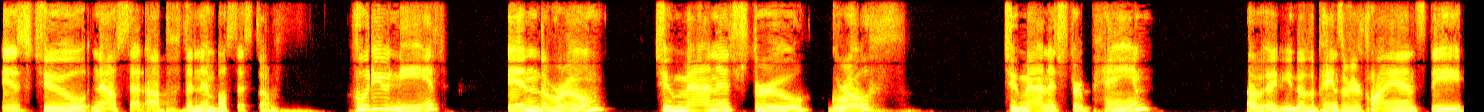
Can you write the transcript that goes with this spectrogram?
is to now set up the nimble system. Who do you need in the room to manage through growth, to manage through pain of you know the pains of your clients, the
